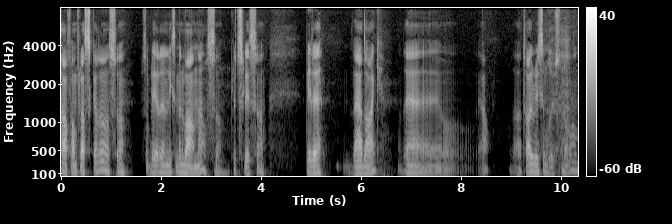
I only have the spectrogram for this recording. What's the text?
tar fram flaska, da, og så, så, blir det liksom en vane, og så plutselig så blir det hver dag. Det, og ja, da tar liksom rusen over.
